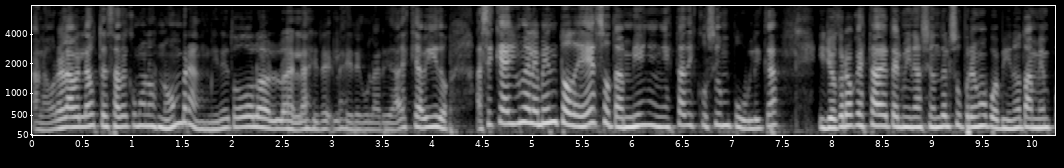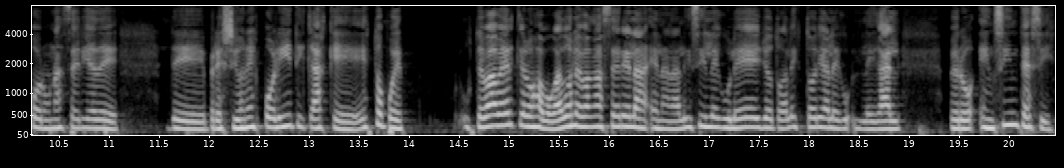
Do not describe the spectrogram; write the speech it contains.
a la hora de la verdad usted sabe cómo los nombran, mire todas las, irregularidades que ha habido. Así que hay un elemento de eso también en esta discusión pública y yo creo que esta determinación del Supremo pues vino también por una serie de, presiones políticas, que esto pues usted va a ver que los abogados le van a hacer el, análisis leguleyo, toda la historia legal, pero en síntesis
